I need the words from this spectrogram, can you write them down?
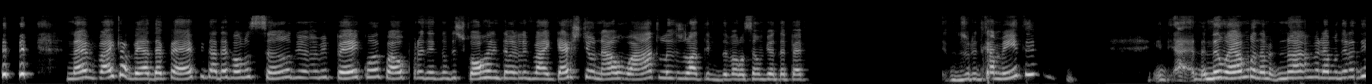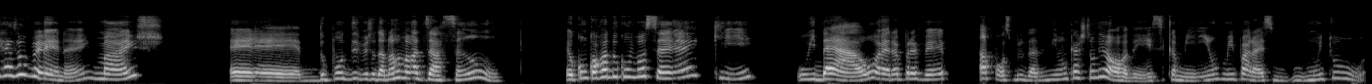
né? Vai caber a DPF da devolução de um MP com a qual o presidente não discorda, então ele vai questionar o ato legislativo de devolução via DPF juridicamente não é, uma, não é a melhor maneira de resolver, né? Mas, é, do ponto de vista da normatização, eu concordo com você que o ideal era prever a possibilidade de uma questão de ordem. Esse caminho me parece muito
